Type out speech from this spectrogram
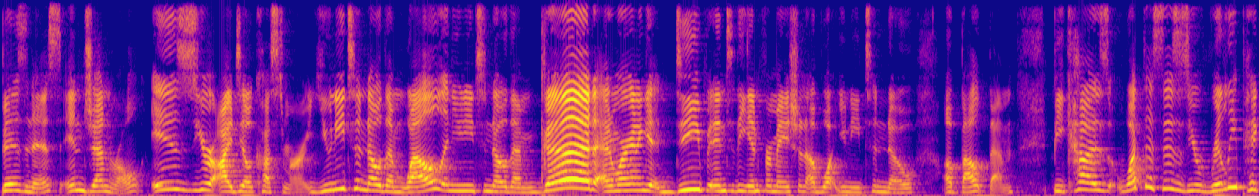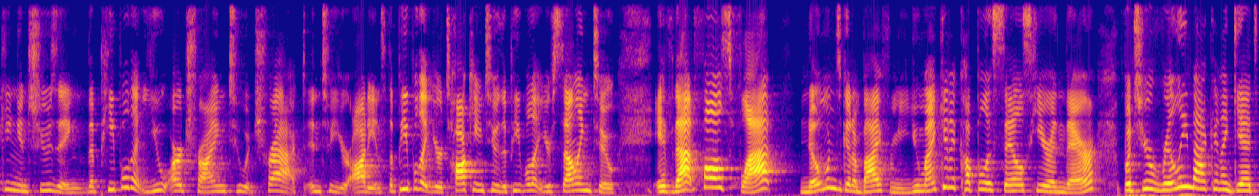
business in general is your ideal customer. You need to know them well and you need to know them good. And we're going to get deep into the information of what you need to know about them. Because what this is, is you're really picking and choosing the people that you are trying to attract into your audience, the people that you're talking to, the people that you're selling to. If that falls flat, no one's gonna buy from you. You might get a couple of sales here and there, but you're really not gonna get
